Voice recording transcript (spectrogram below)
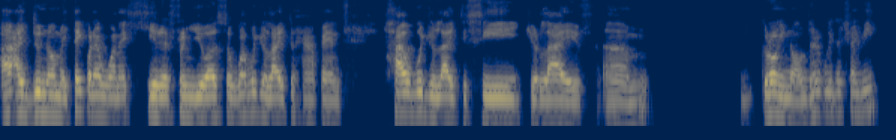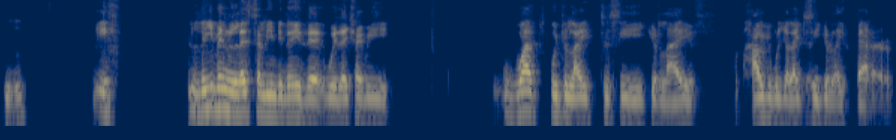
I, I do know my take, but I want to hear it from you also. What would you like to happen? how would you like to see your life um, growing older with HIV? Mm-hmm. If living less eliminated with HIV, what would you like to see your life? How you would you like to see your life better?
